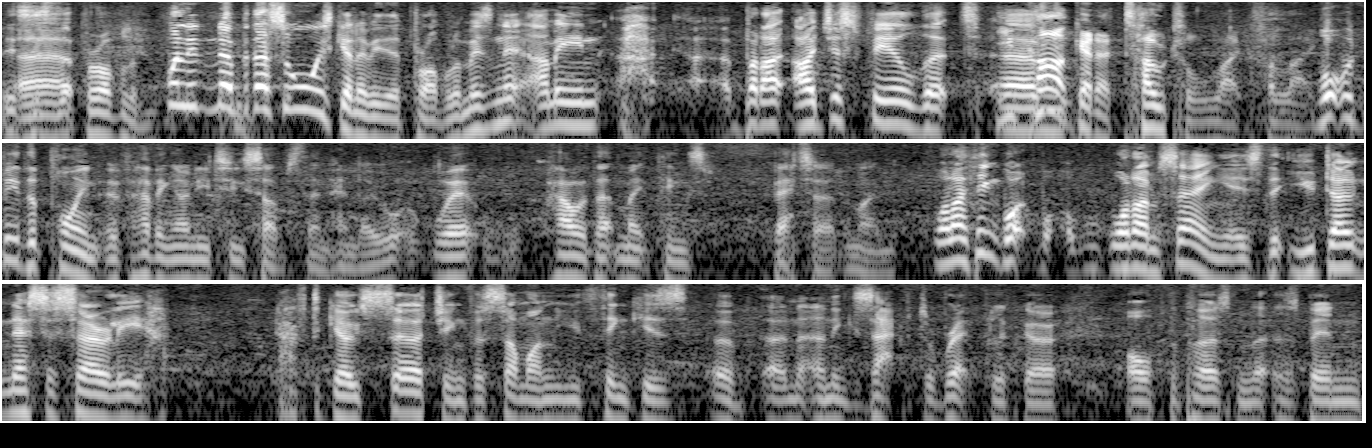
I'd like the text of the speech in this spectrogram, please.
This is the problem. Well, it, no, but that's always going to be the problem, isn't it? I mean, but I, I just feel that You um, can't get a total like for like. What would be the point of having only two subs then, Hendo? Where, how would that make things better at the moment. Well, I think what what I'm saying is that you don't necessarily have to go searching for someone you think is a, an, an exact replica of the person that has been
